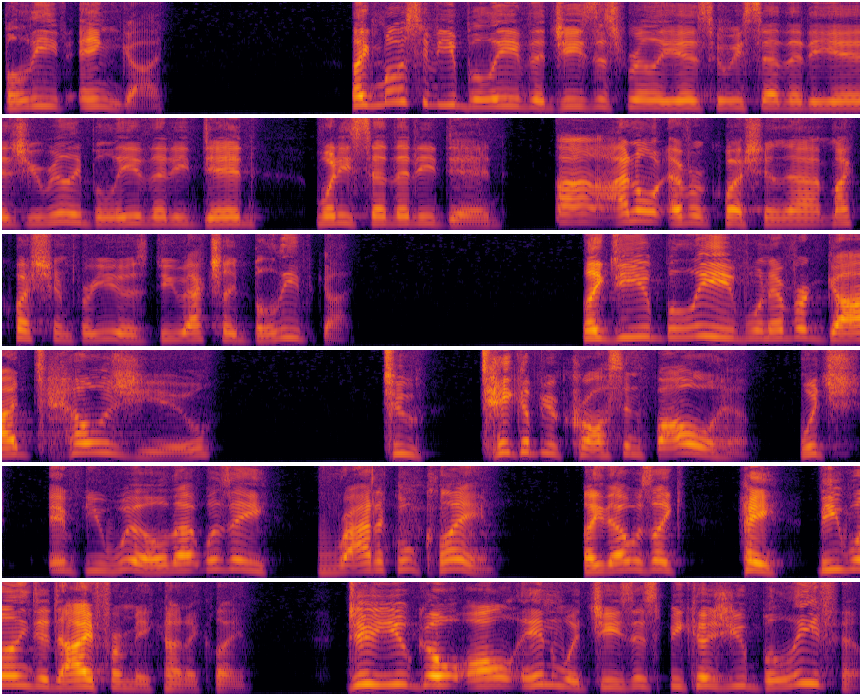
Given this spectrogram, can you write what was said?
believe in God. Like most of you believe that Jesus really is who he said that he is. You really believe that he did what he said that he did. I don't ever question that. My question for you is do you actually believe God? Like, do you believe whenever God tells you to take up your cross and follow him? Which, if you will, that was a radical claim. Like, that was like, hey, be willing to die for me kind of claim. Do you go all in with Jesus because you believe him?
